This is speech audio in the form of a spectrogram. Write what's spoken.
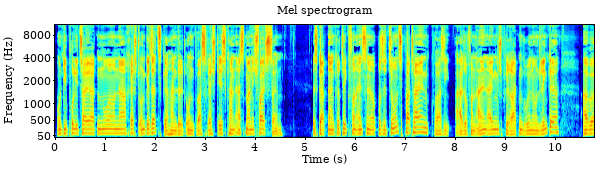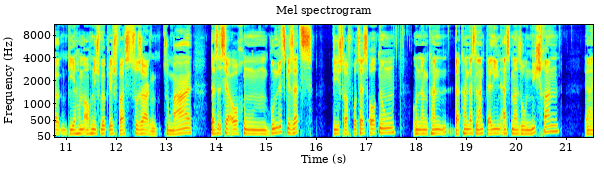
und die Polizei hat nur nach Recht und Gesetz gehandelt. Und was Recht ist, kann erstmal nicht falsch sein. Es gab dann Kritik von einzelnen Oppositionsparteien, quasi, also von allen eigentlich, Piraten, Grüne und Linke, aber die haben auch nicht wirklich was zu sagen. Zumal, das ist ja auch ein Bundesgesetz, die Strafprozessordnung, und dann kann, da kann das Land Berlin erstmal so nicht ran. Ja,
